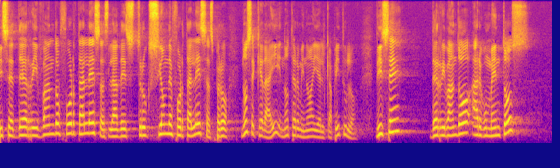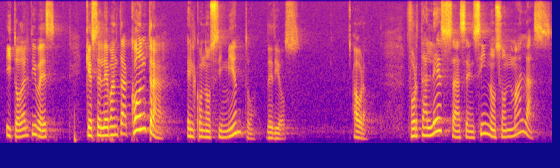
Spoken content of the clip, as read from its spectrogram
Dice, derribando fortalezas, la destrucción de fortalezas, pero no se queda ahí, no terminó ahí el capítulo. Dice, derribando argumentos y toda altivez que se levanta contra el conocimiento de Dios. Ahora, fortalezas en sí no son malas.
